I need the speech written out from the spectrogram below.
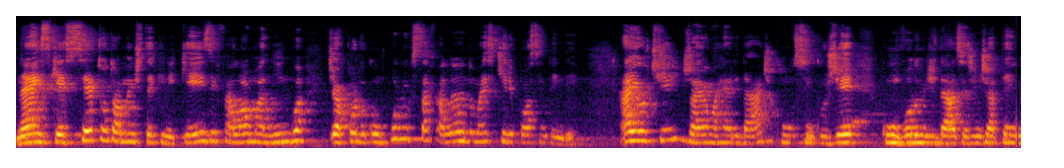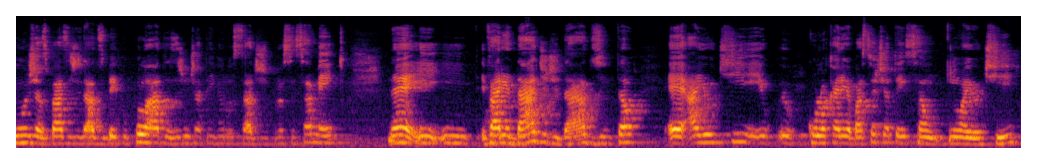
Né? Esquecer totalmente tecniquez e falar uma língua de acordo com o público que está falando, mas que ele possa entender. A IoT já é uma realidade com o 5G, com o volume de dados que a gente já tem hoje, as bases de dados bem populadas, a gente já tem velocidade de processamento, né, e, e variedade de dados. Então, é, a IoT, eu, eu colocaria bastante atenção no IoT.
